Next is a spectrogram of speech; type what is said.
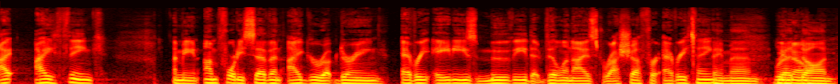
I I think. I mean, I'm 47. I grew up during every 80s movie that villainized Russia for everything. Amen. You Red know, Dawn.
